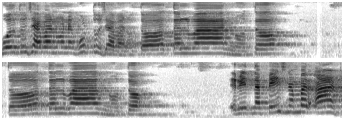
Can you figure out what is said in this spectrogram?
બોલતું જવાનું અને ઘૂંટતું જવાનું. ત તલવારનો ત ત તલવારનો ત. એ રીતના પેજ નંબર આઠ.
